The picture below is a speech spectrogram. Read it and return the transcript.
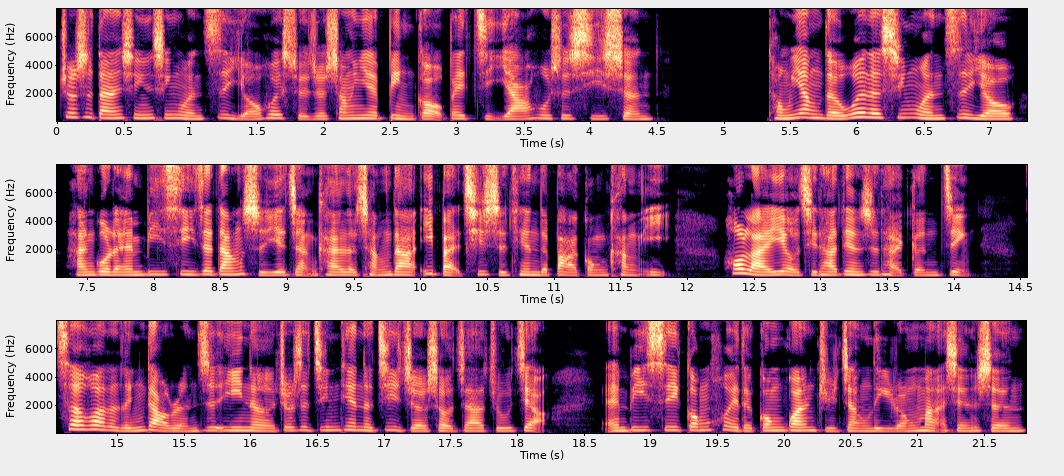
就是担心新闻自由会随着商业并购被挤压或是牺牲。同样的，为了新闻自由，韩国的 MBC 在当时也展开了长达一百七十天的罢工抗议，后来也有其他电视台跟进。策划的领导人之一呢，就是今天的记者手家主角 MBC 工会的公关局长李荣马先生。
